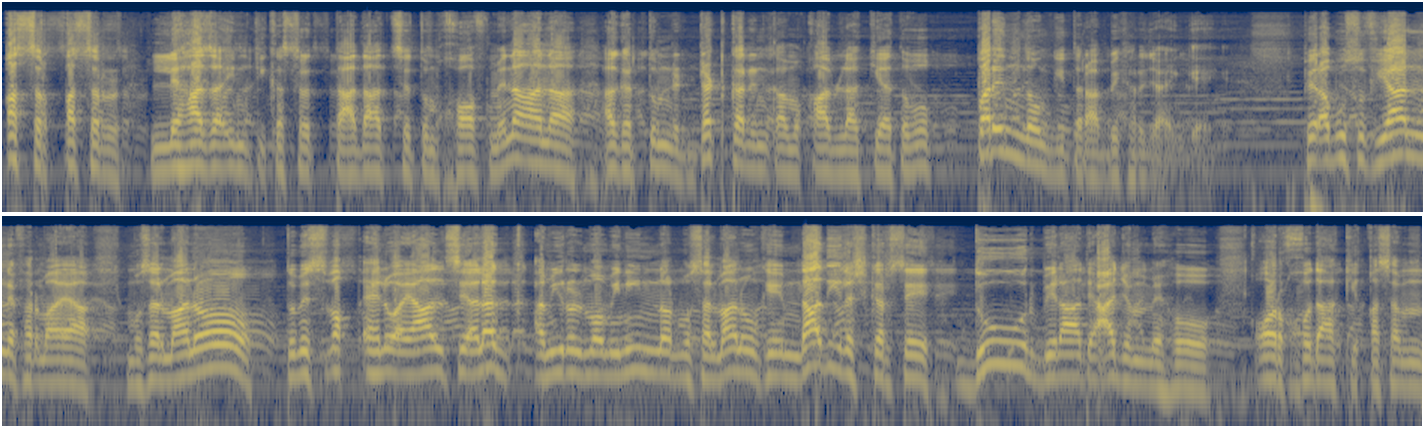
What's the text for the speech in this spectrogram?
قصر قصر، لہٰذا ان کی کثرت تعداد سے تم خوف میں نہ آنا۔ اگر تم نے ڈٹ کر ان کا مقابلہ کیا تو وہ پرندوں کی طرح بکھر جائیں گے۔ پھر ابو سفیان نے فرمایا، مسلمانوں، تم اس وقت اہل و عیال سے الگ، امیر المومنین اور مسلمانوں کے امدادی لشکر سے دور بلاد عجم میں ہو۔ اور خدا کی قسم،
